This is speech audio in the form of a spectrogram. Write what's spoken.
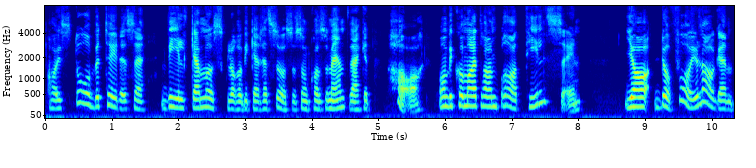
har ju stor betydelse vilka muskler och vilka resurser som Konsumentverket har. Om vi kommer att ha en bra tillsyn, ja då får ju lagen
